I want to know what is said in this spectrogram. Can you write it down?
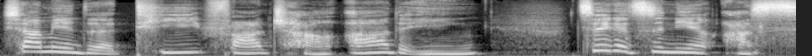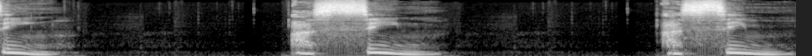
下面的 t 发长 r 的音。这个字念 asim，asim，asim。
